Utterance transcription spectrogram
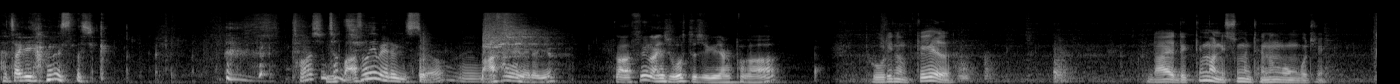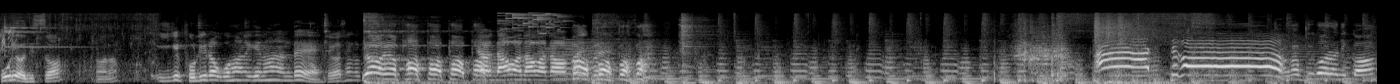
아, 자기가 하면서 지금. 정한 씨는 참 마성의 매력이 있어요. 네. 마상의 매력이요? 자 숨이 많이 죽었죠 지금 양파가. 요리는 feel. 나의 느낌만 있으면 되는 건 거지. 볼이 어딨어? 정하나? 이게 볼이라고 하긴 하는데 내가 생각. 야, 야, 파, 파, 파, 파. 야 나와 나와 나와 파. 파, 파, 파. 아 뜨거! 장갑 끼고 하라니까.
